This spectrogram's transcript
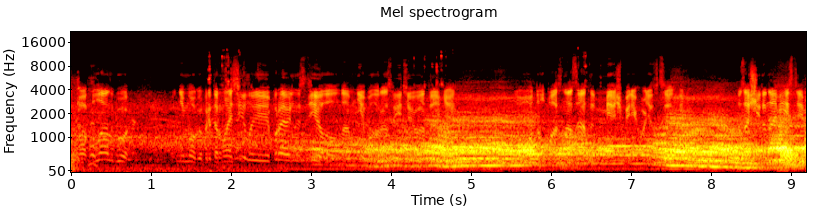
один по флангу. Немного притормозил и правильно сделал. Там не было развития в атаке. толпа с назад, и мяч переходит в центр. Защита на месте.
